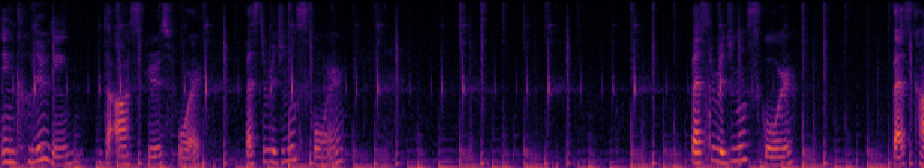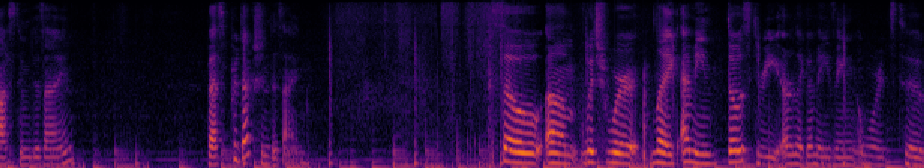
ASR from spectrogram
including the Oscars for Best Original Score, Best Original Score, Best Costume Design, Best Production Design. So, um, which were like, I mean, those three are like amazing awards to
